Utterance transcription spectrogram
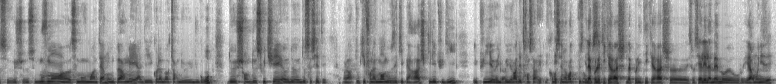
ce, ce, mouvement, ce mouvement interne. On permet à des collaborateurs du, du groupe de de switcher de, de société. Voilà, donc ils font la demande aux équipes RH, qui l'étudient, et puis euh, il peut y avoir des transferts. Il commence à y en avoir de plus en et plus. Et la politique RH, la politique RH euh, et sociale est la même euh, et harmonisée?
